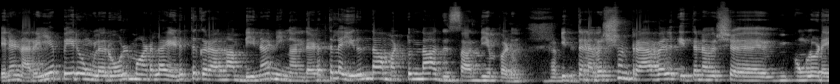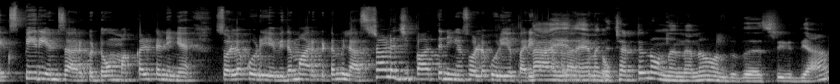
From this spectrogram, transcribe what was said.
ஏன்னா நிறைய பேர் உங்களை ரோல் மாடலா எடுத்துக்கிறாங்க அப்படின்னா நீங்க அந்த இடத்துல இருந்தா மட்டும்தான் அது சாத்தியப்படும். இத்தனை வருஷம் டிராவல் இத்தனை வருஷம் உங்களோட எக்ஸ்பீரியன்ஸா இருக்கட்டும் மக்கள்கிட்ட நீங்க சொல்லக்கூடிய விதமா இருக்கட்டும் இல்ல அஸ்ட்ராலஜி பார்த்து நீங்க சொல்லக்கூடிய எ- எனக்கு. சட்டுன்னு ஒன்று நினைவு வந்தது ஸ்ரீவித்யா.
